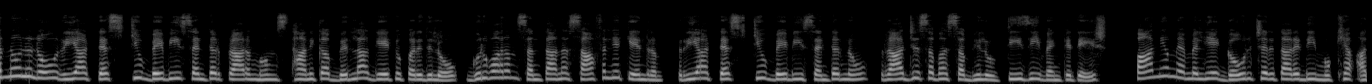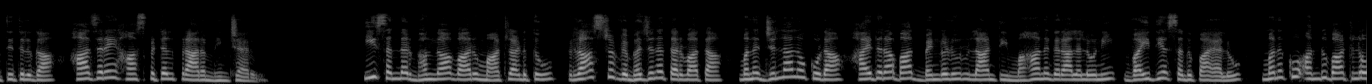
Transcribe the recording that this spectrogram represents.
కర్నూలులో Riya test tube baby centre ప్రారంభం. స్థానిక బిర్లా గేటు పరిధిలో గురువారం సంతాన సాఫల్య కేంద్రం. రియా టెస్ట్ ట్యూబ్ బేబీ సెంటర్ను రాజ్యసభ సభ్యులు టీజీ వెంకటేష్ పాణ్యం ఎమ్మెల్యే గౌరుచరితారెడ్డి ముఖ్య అతిథులుగా హాజరై హాస్పిటల్ ప్రారంభించారు. ఈ సందర్భంగా వారు మాట్లాడుతూ రాష్ట్ర విభజన తర్వాత మన జిల్లాలో కూడా హైదరాబాద్ బెంగళూరు లాంటి మహానగరాలలోని వైద్య సదుపాయాలు మనకు అందుబాటులో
